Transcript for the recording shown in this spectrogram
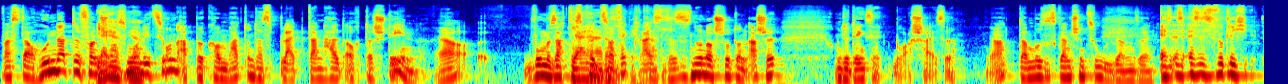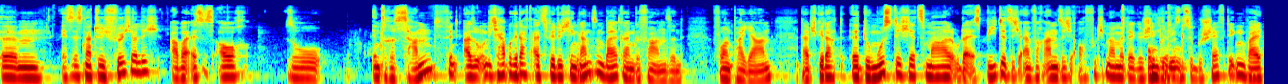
was da hunderte von Ja, ja, Schuss ja. Munition abbekommen hat und das bleibt dann halt auch da stehen. Ja, wo man sagt, das Ja, ja, könntest du echt wegreißen, das ist nur noch Schutt und Asche. Und du denkst, boah, scheiße. Ja, da muss es ganz schön zugegangen sein. Es ist, es ist wirklich, ähm, es ist natürlich fürchterlich, aber es ist auch so interessant. Find, also und ich habe gedacht, als wir durch den ganzen Balkan gefahren sind vor ein paar Jahren, da habe ich gedacht, äh, du musst dich jetzt mal oder es bietet sich einfach an, sich auch wirklich mal mit der Geschichte Unbedingt. zu beschäftigen, weil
